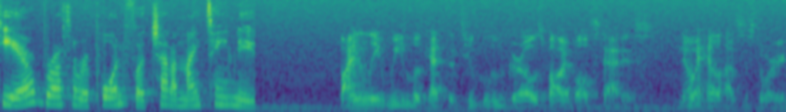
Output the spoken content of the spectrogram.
Kiara Bronson reporting for Channel 19 News. Finally, we look at the Tougaloo girls volleyball status. Noah Hill has the story.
